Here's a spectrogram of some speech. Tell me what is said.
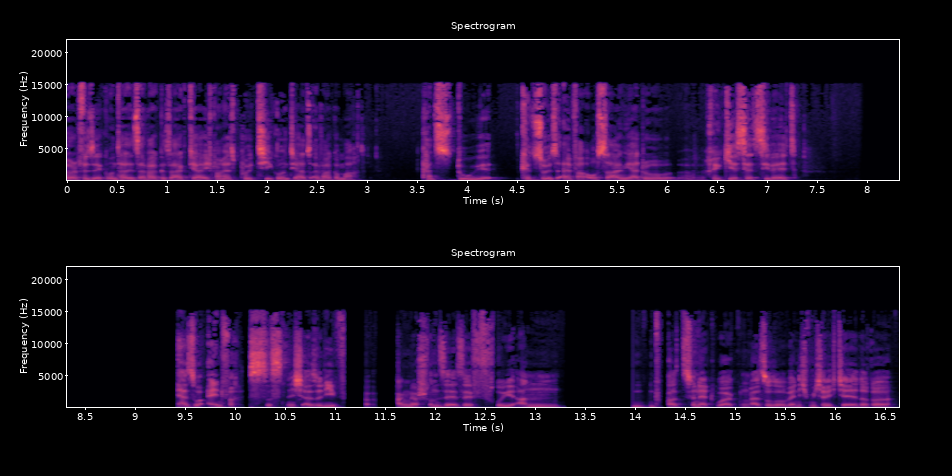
oder Physik und hat jetzt einfach gesagt, ja, ich mache jetzt Politik und die hat es einfach gemacht. Kannst du, kannst du jetzt einfach auch sagen, ja, du äh, regierst jetzt die Welt? Ja, so einfach ist das nicht. Also die fangen da schon sehr, sehr früh an, zu networken. Also so, wenn ich mich richtig erinnere,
